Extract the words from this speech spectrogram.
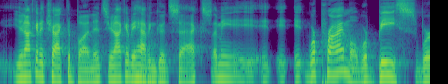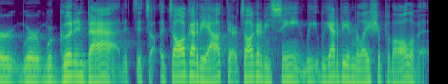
you're not going to attract abundance. You're not going to be having good sex. I mean, it, it, it, we're primal. We're beasts. We're, we're, we're good and bad. It's, it's, it's all got to be out there. It's all got to be seen. We, we got to be in relationship with all of it.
